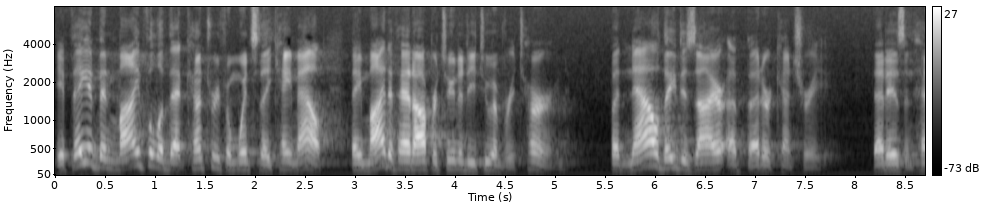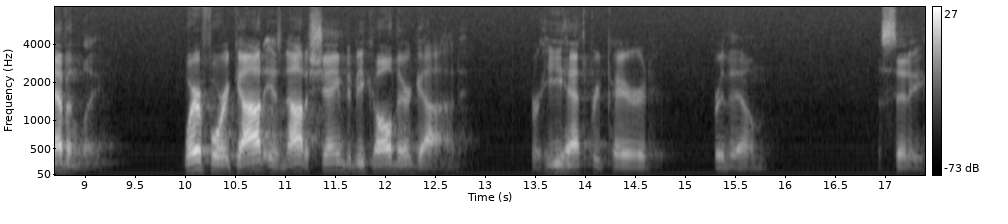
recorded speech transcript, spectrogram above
if they had been mindful of that country from whence they came out, they might have had opportunity to have returned. But now they desire a better country, that is, in heavenly. Wherefore, God is not ashamed to be called their God for he hath prepared for them a city.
